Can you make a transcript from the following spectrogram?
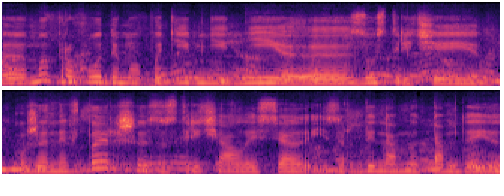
Е, Ми проводимо подібні дні зустрічі вже не вперше. Зустрічалися із родинами там, де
